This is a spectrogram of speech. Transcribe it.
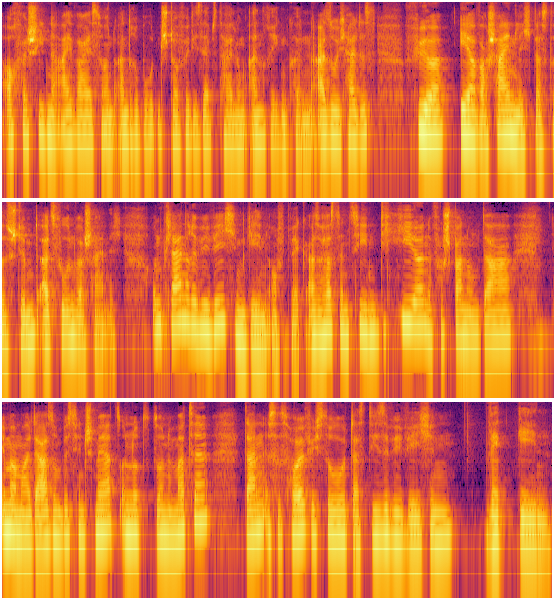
auch verschiedene Eiweiße und andere Botenstoffe, die Selbstheilung anregen können. Also ich halte es für eher wahrscheinlich, dass das stimmt, als für unwahrscheinlich. Und kleinere Wehwehchen gehen oft weg. Also hast du ein Ziehen hier, eine Verspannung da, immer mal da so ein bisschen Schmerz und nutzt so eine Matte, dann ist es häufig so, dass diese Wehwehchen weggehen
